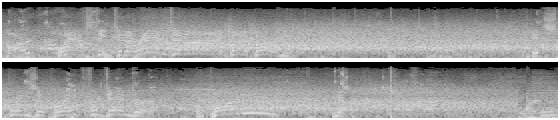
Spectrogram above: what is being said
Hart blasting to the rim, denied by Barton. It springs a break for Denver. And Barton, no. Barton,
